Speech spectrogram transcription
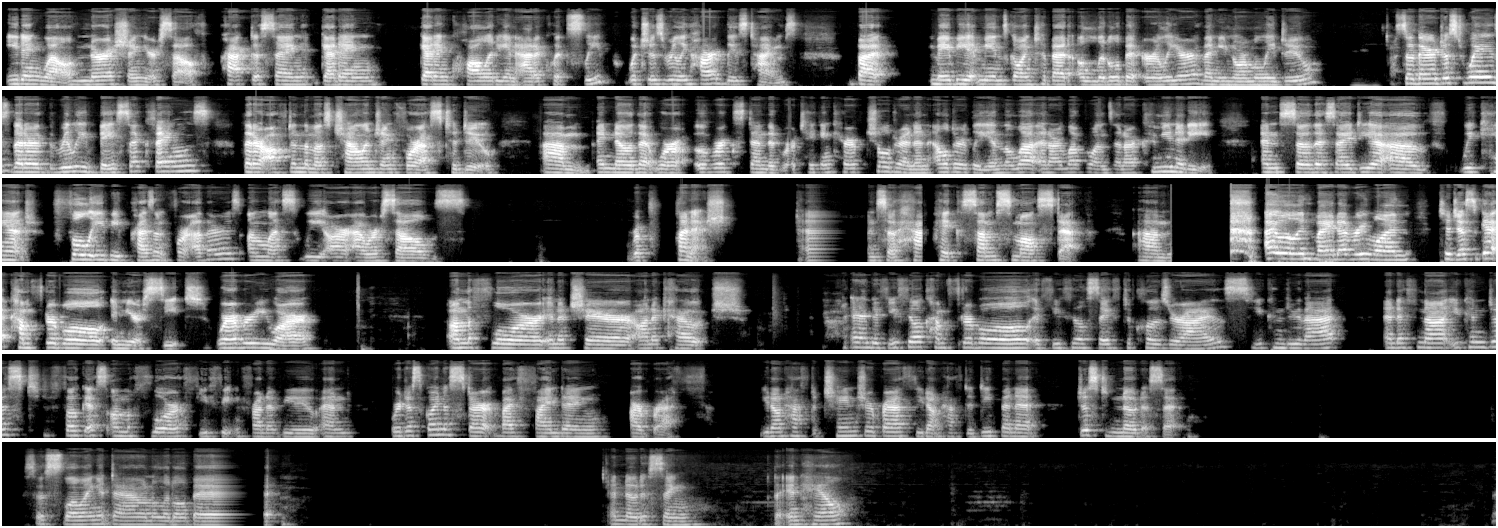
eating well, nourishing yourself, practicing getting getting quality and adequate sleep, which is really hard these times. But maybe it means going to bed a little bit earlier than you normally do. So there are just ways that are really basic things that are often the most challenging for us to do. Um, I know that we're overextended. We're taking care of children and elderly and the lo- and our loved ones and our community. And so this idea of we can't fully be present for others unless we are ourselves replenished. And so, take some small step. Um, I will invite everyone to just get comfortable in your seat, wherever you are on the floor, in a chair, on a couch. And if you feel comfortable, if you feel safe to close your eyes, you can do that. And if not, you can just focus on the floor a few feet in front of you. And we're just going to start by finding our breath. You don't have to change your breath, you don't have to deepen it, just notice it. So, slowing it down a little bit and noticing the inhale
